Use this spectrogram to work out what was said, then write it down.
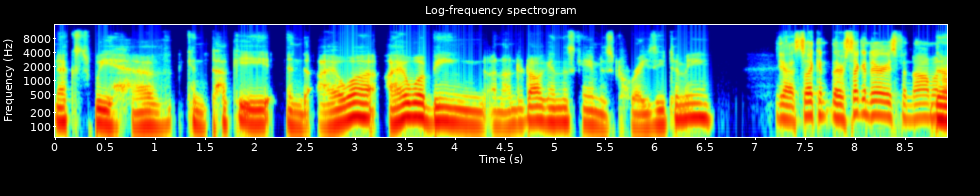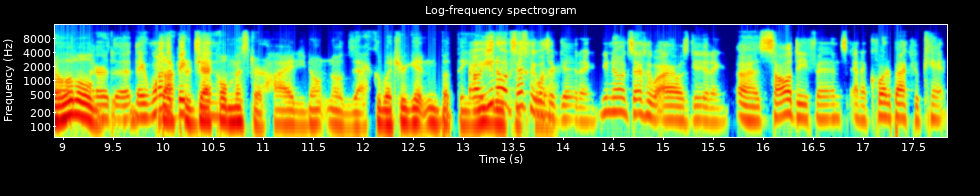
next we have Kentucky and Iowa. Iowa being an underdog in this game is crazy to me. Yeah, second their secondary is phenomenal. They're a little They're the, they won Dr. the Big Ten. Jekyll, Mr. Hyde. You don't know exactly what you're getting, but they Oh, you know exactly what they're getting. You know exactly what Iowa's getting. A solid defense and a quarterback who can't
